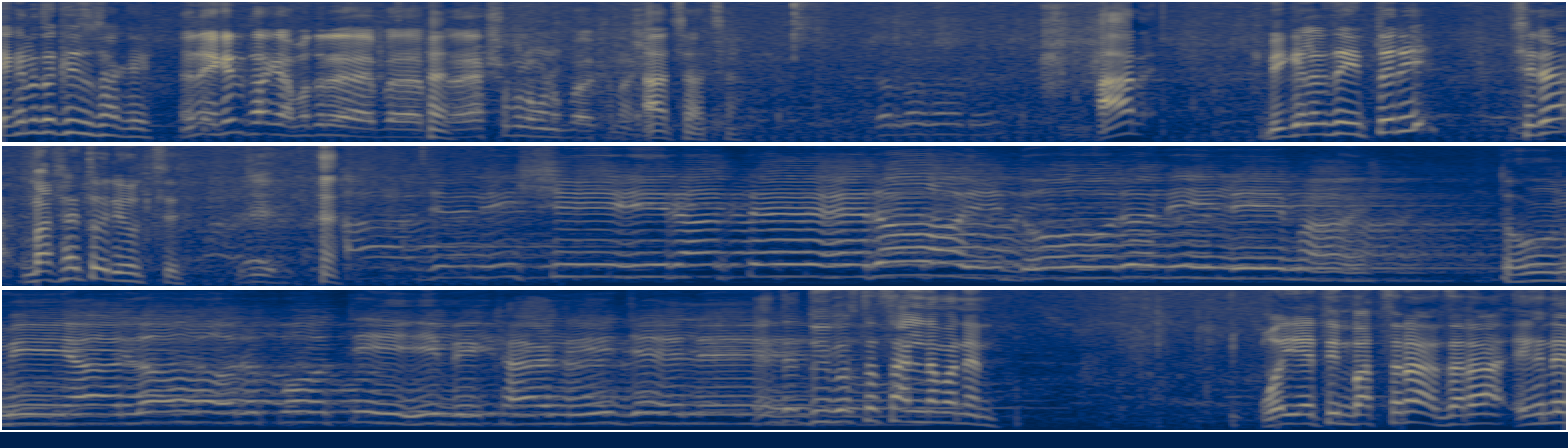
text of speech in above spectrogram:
এখানে তো কিছু থাকে। এখানে থাকে আমাদের একশো বলে মনে আচ্ছা আচ্ছা। আর বিকেলের যে ইফতারি সেটা বাসায় তৈরি হচ্ছে। তুমি আলোর প্রতিবিখানি জেলে। এতে দুই বস্তা চাল নামা নেন। ওই এতিম বাচ্চারা যারা এখানে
